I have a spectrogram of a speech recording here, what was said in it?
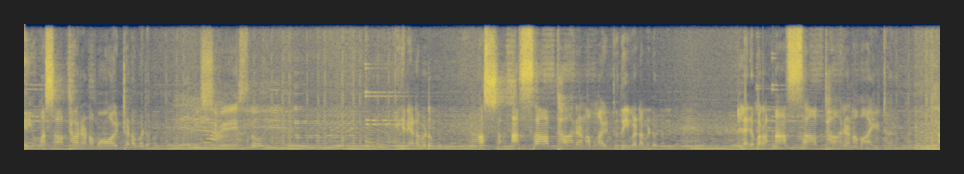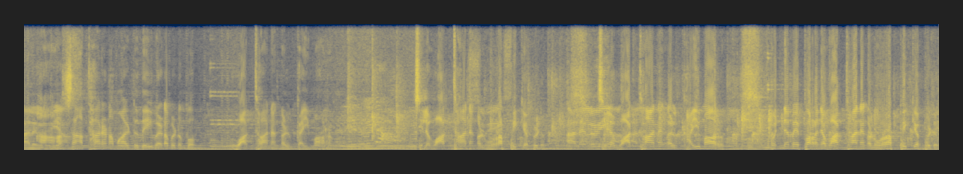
ദൈവം അസാധാരണമായിട്ട് ഇടപെടും. എങ്ങനെ ഇടപെടും? അസാധാരണമായിട്ട് ദൈവം ഇടപെടും. എല്ലാരും പറ അസാധാരണമായിട്ട്. അസാധാരണമായിട്ട് ദൈവം ഇടപെടുമ്പോൾ വാഗ്ദാനങ്ങൾ കൈമാറും. ചില വാഗ്ദാനങ്ങൾ ഉറപ്പിക്കപ്പെടും. ചില വാഗ്ദാനങ്ങൾ കൈമാറും. മുന്നമേ പറഞ്ഞ വാഗ്ദാനങ്ങൾ ഉറപ്പിക്കപ്പെടും.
